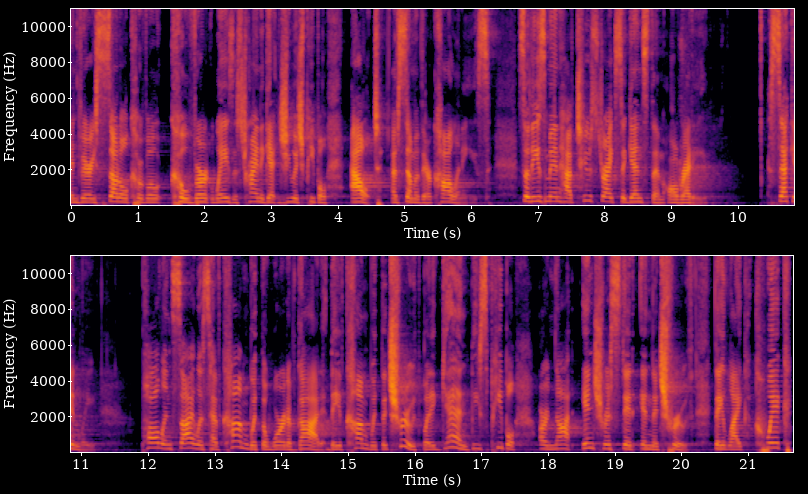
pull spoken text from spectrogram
in very subtle covert ways is trying to get Jewish people out of some of their colonies. So these men have two strikes against them already. Secondly, Paul and Silas have come with the word of God. They've come with the truth. But again, these people are not interested in the truth. They like quick,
